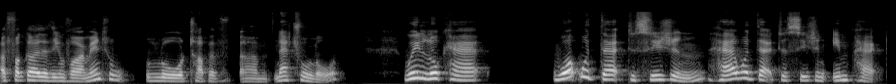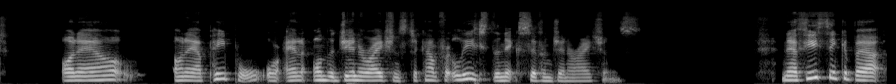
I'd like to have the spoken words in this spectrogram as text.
if I go to the environmental law type of um, natural law, we look at what would that decision, how would that decision impact on our on our people or and on the generations to come for at least the next seven generations. Now, if you think about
